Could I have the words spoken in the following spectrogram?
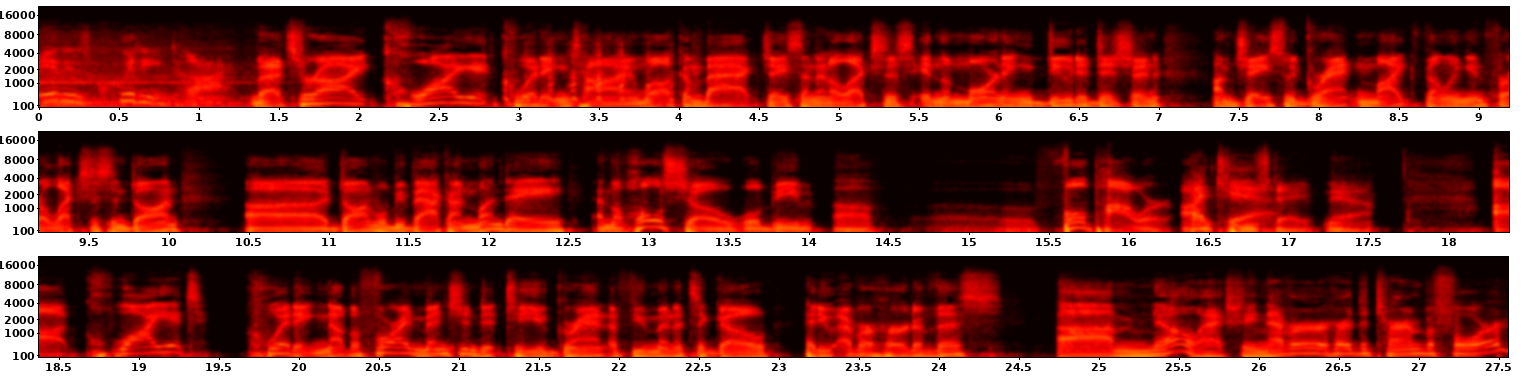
it is quitting time. That's right. Quiet quitting time. Welcome back, Jason and Alexis in the morning, dude edition. I'm Jace with Grant and Mike filling in for Alexis and Dawn. Uh, Dawn will be back on Monday, and the whole show will be uh, uh, full power on Heck yeah. Tuesday. Yeah. Uh, quiet quitting. Now, before I mentioned it to you, Grant, a few minutes ago, had you ever heard of this? Um, no, actually, never heard the term before.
